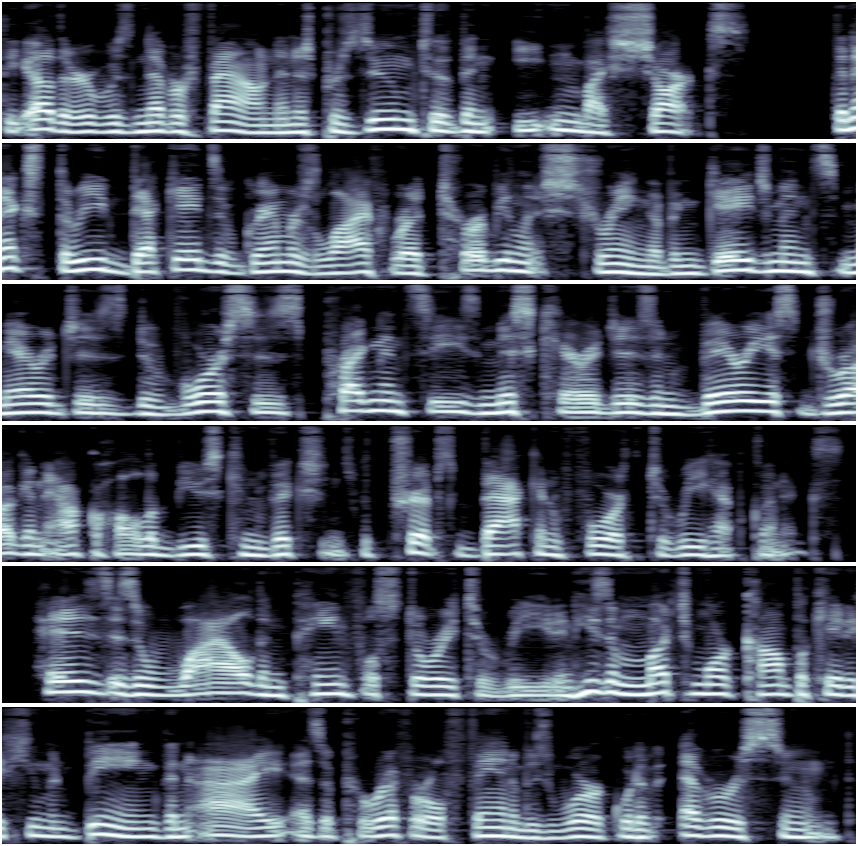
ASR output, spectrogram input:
The other was never found and is presumed to have been eaten by sharks. The next three decades of Grammer's life were a turbulent string of engagements, marriages, divorces, pregnancies, miscarriages, and various drug and alcohol abuse convictions with trips back and forth to rehab clinics. His is a wild and painful story to read, and he's a much more complicated human being than I, as a peripheral fan of his work, would have ever assumed.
